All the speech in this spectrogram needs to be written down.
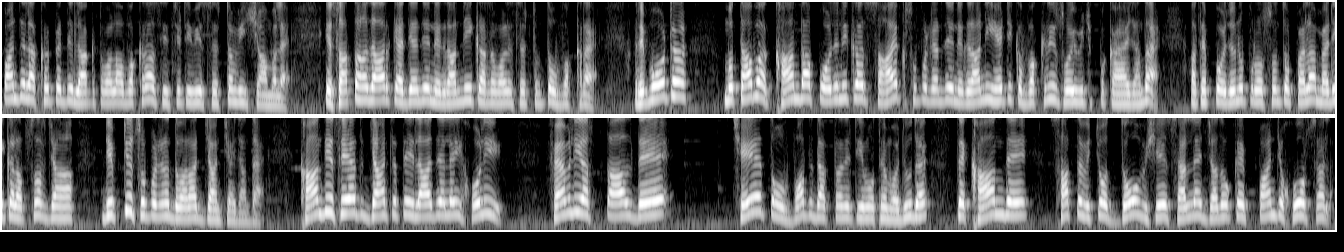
5 ਲੱਖ ਰੁਪਏ ਦੀ ਲਾਗਤ ਵਾਲਾ ਵੱਖਰਾ ਸੀਸੀਟੀਵੀ ਸਿਸਟਮ ਵੀ ਸ਼ਾਮਲ ਹੈ। ਇਹ 7000 ਕੈਦੀਆਂ ਦੀ ਨਿਗਰਾਨੀ ਕਰਨ ਵਾਲੇ ਸਿਸਟਮ ਤੋਂ ਵੱਖਰਾ ਹੈ। ਰਿਪੋਰਟ ਮੁਤਾਬਕ ਖਾਨ ਦਾ ਭੋਜਨ ਇੱਕ ਸਹਾਇਕ ਸੁਪਰਡੈਂਟ ਦੀ ਨਿਗਰਾਨੀ ਹੇਠ ਇੱਕ ਵੱਖਰੀ ਰਸੋਈ ਵਿੱਚ ਪਕਾਇਆ ਜਾਂਦਾ ਹੈ ਅਤੇ ਭੋਜਨ ਨੂੰ ਪਰੋਸਣ ਤੋਂ ਪਹਿਲਾਂ ਮੈਡੀਕਲ ਅਫਸਰ ਜਾਂ ਡਿਪਟੀ ਸੁਪਰਡੈਂਟ ਦੁਆਰਾ ਜਾਂਚਿਆ ਜਾਂਦਾ ਹੈ। ਖਾਨ ਦੀ ਸਿਹਤ ਜਾਂਚ ਅਤੇ ਇਲਾਜ ਦੇ ਲਈ ਹੋਲੀ ਫੈਮਿਲੀ ਹਸਪਤਾਲ ਦੇ 6 ਤੋਂ ਵੱਧ ਡਾਕਟਰਾਂ ਦੀ ਟੀਮ ਉੱਥੇ ਮੌਜੂਦ ਹੈ ਤੇ ਖਾਨ ਦੇ 7 ਵਿੱਚੋਂ 2 ਵਿਸ਼ੇਸ਼ ਸੈੱਲ ਨੇ, ਜਦੋਂ ਕਿ 5 ਹੋਰ ਸੈੱਲ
